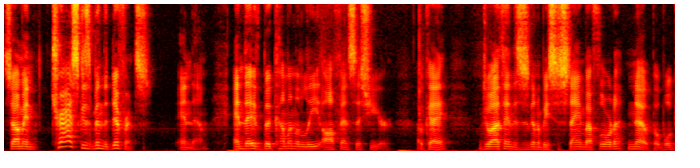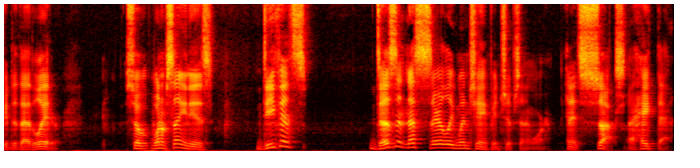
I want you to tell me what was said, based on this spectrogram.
So I mean, Trask has been the difference in them, and they've become an elite offense this year. Okay, do I think this is going to be sustained by Florida? No, but we'll get to that later. So what I'm saying is, defense doesn't necessarily win championships anymore, and it sucks. I hate that.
